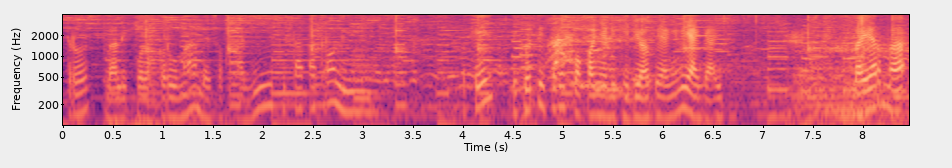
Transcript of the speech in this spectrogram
terus balik pulang ke rumah besok pagi kita patroli. Oke ikuti terus pokoknya di video aku yang ini ya guys. Bayar mbak.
